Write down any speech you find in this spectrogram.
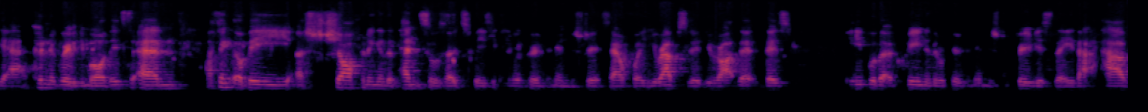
Yeah, I couldn't agree with you more. This, um, I think there'll be a sharpening of the pencil, so to speak, in the recruitment industry itself. Where you're absolutely right. There, there's people that have been in the recruitment industry previously that have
